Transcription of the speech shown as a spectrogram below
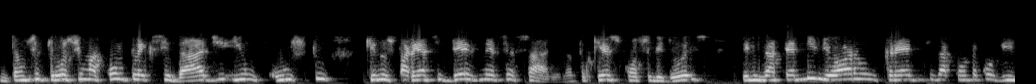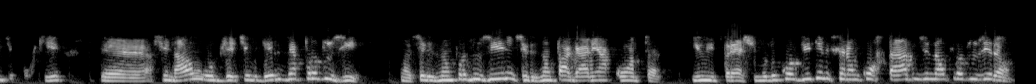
Então, se trouxe uma complexidade e um custo que nos parece desnecessário, né? porque esses consumidores eles até melhoram o crédito da conta Covid, porque, é, afinal, o objetivo deles é produzir. Mas se eles não produzirem, se eles não pagarem a conta e o empréstimo do Covid, eles serão cortados e não produzirão.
